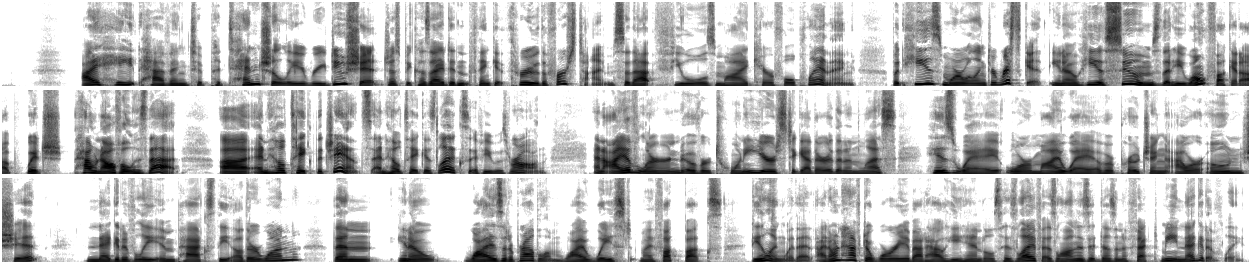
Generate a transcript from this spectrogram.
I hate having to potentially redo shit just because I didn't think it through the first time. So that fuels my careful planning. But he's more willing to risk it. You know, he assumes that he won't fuck it up, which, how novel is that? uh, and he'll take the chance and he'll take his licks if he was wrong. And I have learned over 20 years together that unless his way or my way of approaching our own shit negatively impacts the other one, then, you know, why is it a problem? Why waste my fuck bucks dealing with it? I don't have to worry about how he handles his life as long as it doesn't affect me negatively.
